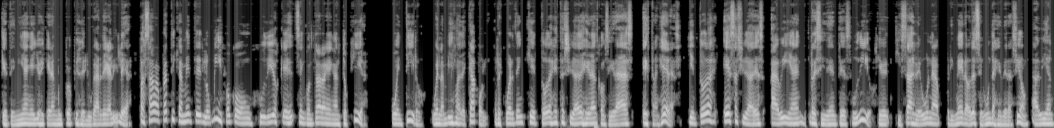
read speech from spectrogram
que tenían ellos y que eran muy propios del lugar de Galilea, pasaba prácticamente lo mismo con judíos que se encontraban en Antioquía o en Tiro o en la misma Decápolis. Recuerden que todas estas ciudades eran consideradas extranjeras y en todas esas ciudades habían residentes judíos que quizás de una primera o de segunda generación habían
